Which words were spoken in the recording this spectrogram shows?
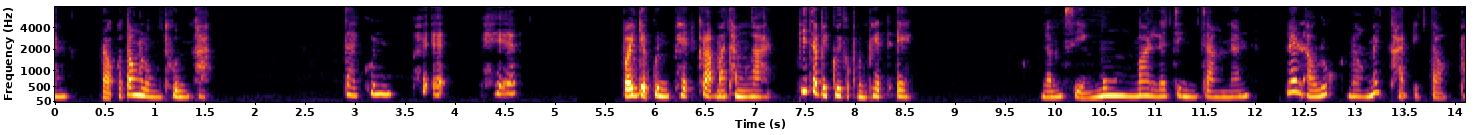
ง เราก็ต้องลงทุนค่ะ แต่คุณเพชรเพชรไว้เดี๋ยวคุณเพชรกลับมาทำงาน พี่จะไปคุยกับคุณเพชรเอง น้ำเสียงมุ่งมั่นและจริงจังนั้น เล่นเอาลูกน้องไม่ขัดอีกต่อไป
